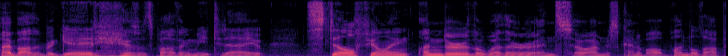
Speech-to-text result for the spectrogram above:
Hi, Bother Brigade. Here's what's bothering me today. Still feeling under the weather, and so I'm just kind of all bundled up.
